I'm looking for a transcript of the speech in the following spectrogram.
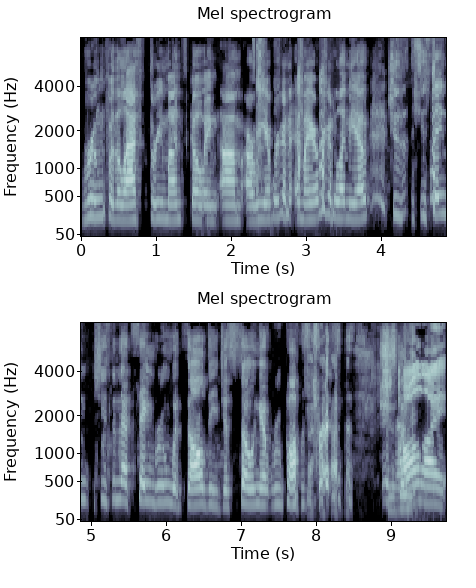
room for the last three months, going, um, "Are we ever gonna? Am I ever gonna let me out?" She's she's saying she's in that same room with Zaldy, just sewing out RuPaul's dresses. She's know? been all I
